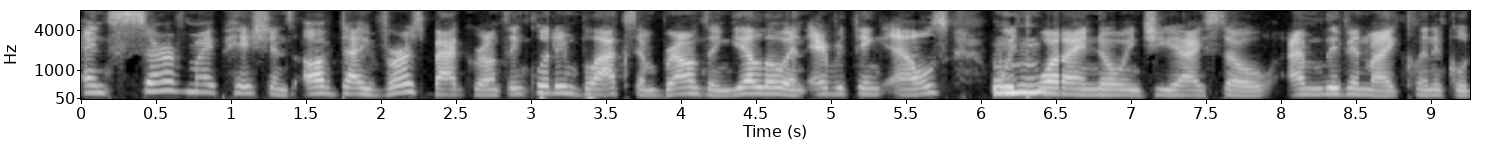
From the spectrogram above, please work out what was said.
and serve my patients of diverse backgrounds, including blacks and browns and yellow and everything else mm-hmm. with what I know in GI. So I'm living my clinical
